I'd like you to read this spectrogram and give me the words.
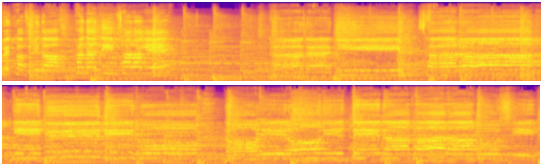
고백합시다. 하나님 사랑해. 하나님 사랑의 눈으로 너를 어느 때나 바라보시고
